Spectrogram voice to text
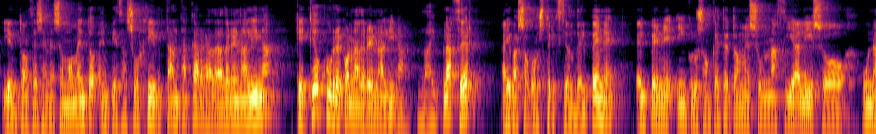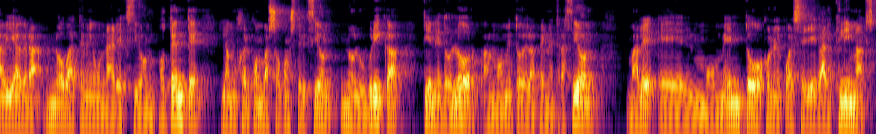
Y entonces en ese momento empieza a surgir tanta carga de adrenalina que ¿qué ocurre con adrenalina? No hay placer, hay vasoconstricción del pene, el pene incluso aunque te tomes un Cialis o una Viagra no va a tener una erección potente, la mujer con vasoconstricción no lubrica, tiene dolor al momento de la penetración, ¿vale? El momento con el cual se llega al clímax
